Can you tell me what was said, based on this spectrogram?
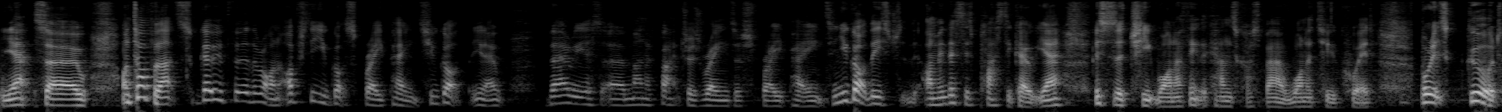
Yeah, so on top of that, going further on, obviously you've got spray paints. You've got you know various uh, manufacturers range of spray paints. And you've got these I mean this is Plasti-kote yeah? This is a cheap one. I think the cans cost about one or two quid. But it's good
